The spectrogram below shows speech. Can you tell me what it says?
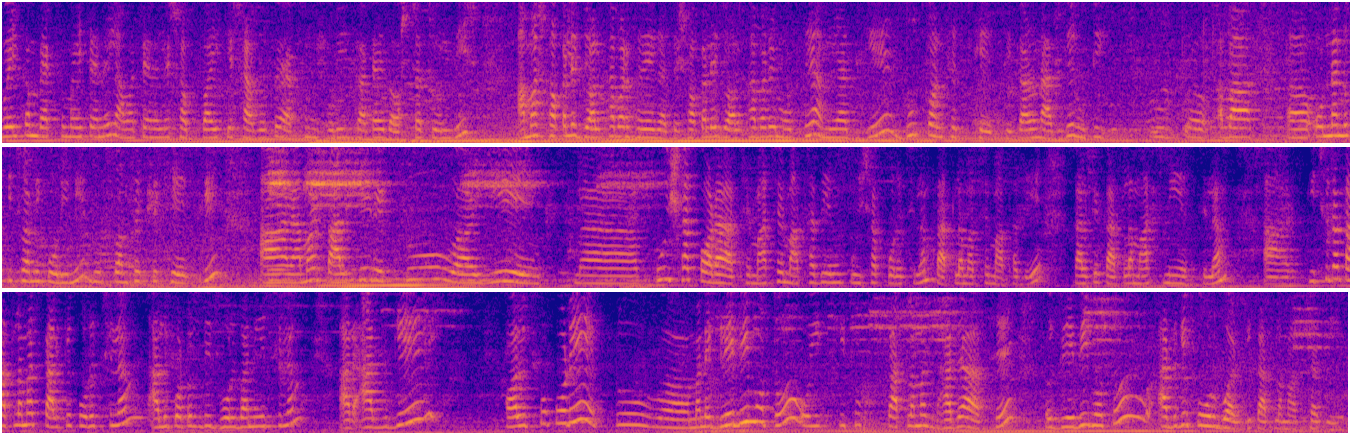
Welcome back to my channel. আমার চ্যানেলে সবাইকে স্বাগত। এখন ঘড়ির কাটায় দশটা চল্লিশ। আমার সকালে জলখাবার হয়ে গেছে। সকালে জলখাবারের মধ্যে আমি আজকে দুধ কনফ্লেক্স খেয়েছি। কারণ আজকে রুটি বা অন্যান্য কিছু আমি করিনি। দুধ কনফ্লেক্সে খেয়েছি। আর আমার কালকের একটু ইয়ে পুঁই শাক করা আছে। মাছের মাথা দিয়ে আমি পুঁই শাক করেছিলাম, কাতলা মাছের মাথা দিয়ে। কালকে কাতলা মাছ নিয়ে এসেছিলাম। আর কিছুটা কাতলা মাছ কালকে করেছিলাম, আলু পটল দিয়ে ঝোল বানিয়েছিলাম। আর আজকে অল্প করে একটু মানে গ্রেভি মতো ওই কিছু কাতলা মাছ ভাজা আছে, ওই গ্রেভি মতো আজকে করব আর কি কাতলা মাছটা দিয়ে।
